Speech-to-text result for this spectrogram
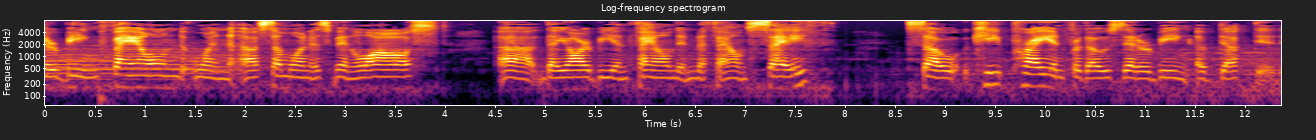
They're being found when uh, someone has been lost. Uh, they are being found and found safe. So keep praying for those that are being abducted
